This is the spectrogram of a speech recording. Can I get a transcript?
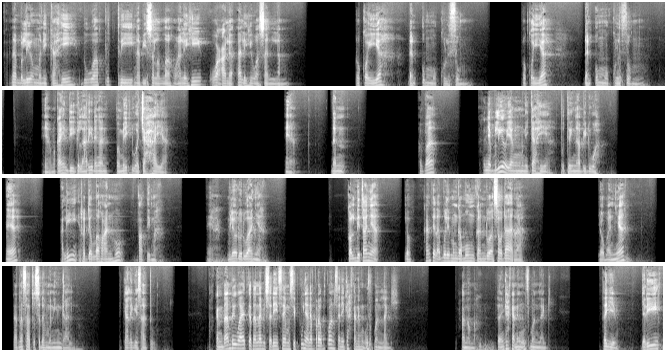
karena beliau menikahi dua putri Nabi Shallallahu Alaihi wa ala alihi Wasallam, Ruqayyah dan Ummu Kulthum. Ruqayyah dan Ummu Kulthum. Ya, makanya digelari dengan pemilik dua cahaya. Ya. Dan apa? Hanya beliau yang menikahi putri Nabi dua. Ya. Ali radhiyallahu anhu Fatimah. Ya, beliau dua-duanya. Kalau ditanya, loh kan tidak boleh menggabungkan dua saudara. Jawabannya, karena satu sudah meninggal. Nikah lagi satu. Bahkan dalam riwayat kata Nabi SAW, saya masih punya anak perempuan, saya nikahkan dengan Utsman lagi. Subhanallah. Saya nikahkan dengan Utsman lagi. Tayyib. Jadi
